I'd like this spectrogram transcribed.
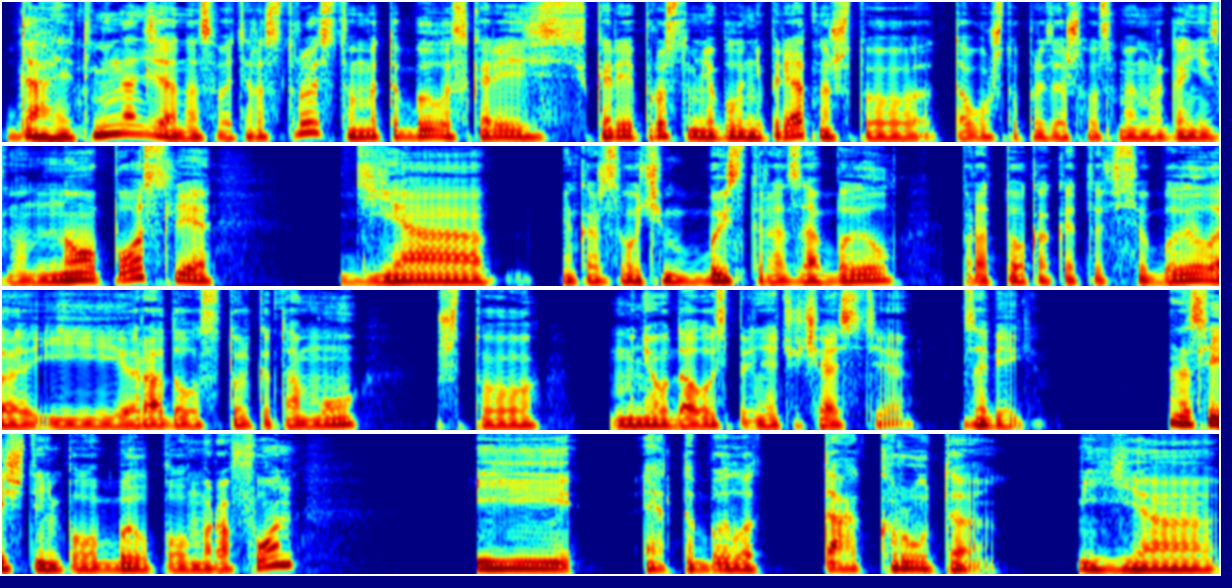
Да, это не нельзя назвать расстройством, это было скорее, скорее просто мне было неприятно, что от того, что произошло с моим организмом. Но после я, мне кажется, очень быстро забыл про то, как это все было, и радовался только тому, что мне удалось принять участие в забеге. На следующий день был полумарафон, и это было так круто. Я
